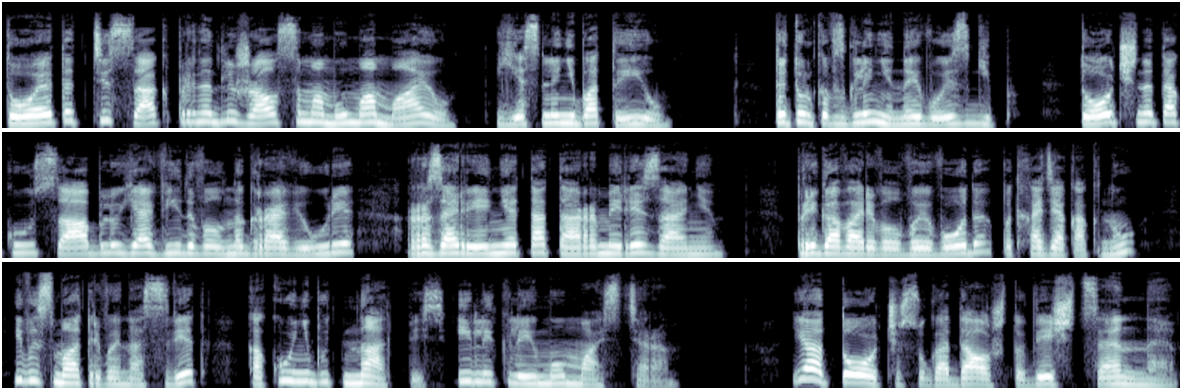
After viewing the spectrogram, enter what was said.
то этот тесак принадлежал самому Мамаю, если не Батыю. Ты только взгляни на его изгиб. Точно такую саблю я видывал на гравюре «Разорение татарами Рязани», приговаривал воевода, подходя к окну и высматривая на свет какую-нибудь надпись или клеймо мастера. «Я тотчас угадал, что вещь ценная»,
